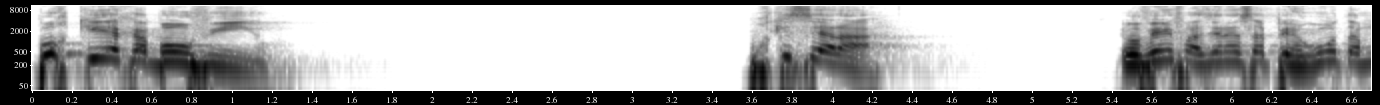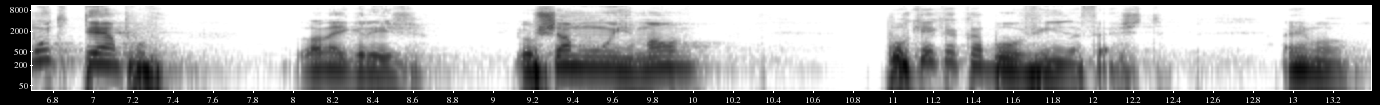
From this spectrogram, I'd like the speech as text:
Por que acabou o vinho? Por que será? Eu venho fazendo essa pergunta há muito tempo lá na igreja. Eu chamo um irmão, por que, que acabou o vinho da festa? Aí, irmão,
